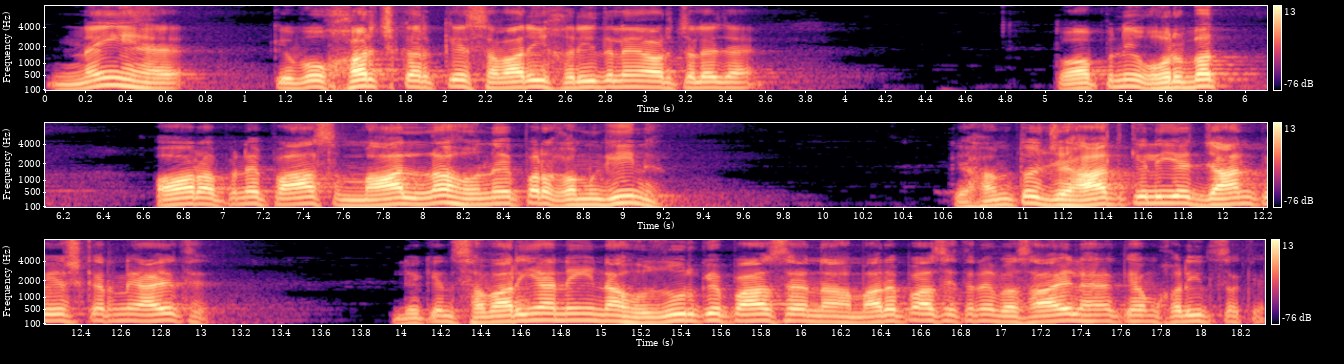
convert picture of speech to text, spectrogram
نہیں ہے کہ وہ خرچ کر کے سواری خرید لیں اور چلے جائیں۔ تو اپنی غربت اور اپنے پاس مال نہ ہونے پر غمگین ہے کہ ہم تو جہاد کے لیے جان پیش کرنے آئے تھے۔ لیکن سواریاں نہیں، نہ حضور کے پاس ہے، نہ ہمارے پاس اتنے وسائل ہیں کہ ہم خرید سکیں۔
